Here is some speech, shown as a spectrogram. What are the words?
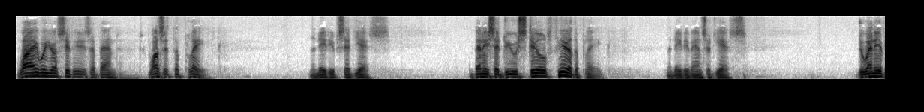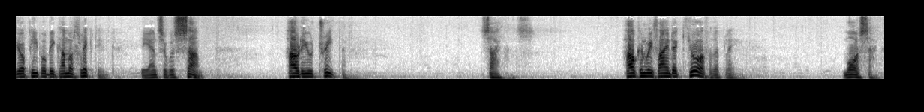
Why were your cities abandoned? Was it the plague? The native said yes. Benny said, Do you still fear the plague? The native answered yes. Do any of your people become afflicted? The answer was some. How do you treat them? Silence. How can we find a cure for the plague? More silence.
